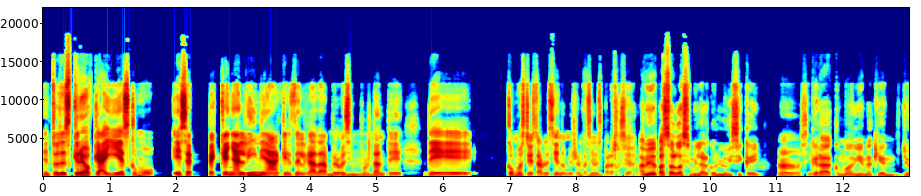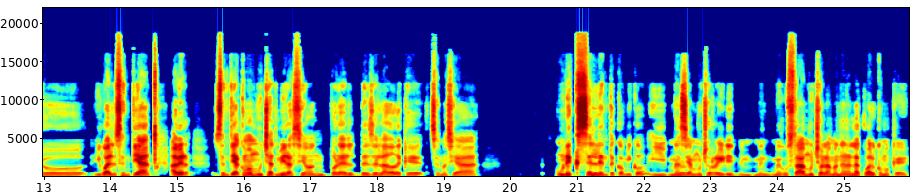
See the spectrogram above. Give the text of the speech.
Entonces creo que ahí es como esa pequeña línea que es delgada, pero es importante de cómo estoy estableciendo mis relaciones Ujú. parasociales. A mí me pasó algo similar con Louis C.K., Ah, sí. que era como alguien a quien yo igual sentía, a ver, sentía como mucha admiración por él desde el lado de que se me hacía un excelente cómico y me hacía mucho reír y me, me gustaba mucho la manera en la cual como que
